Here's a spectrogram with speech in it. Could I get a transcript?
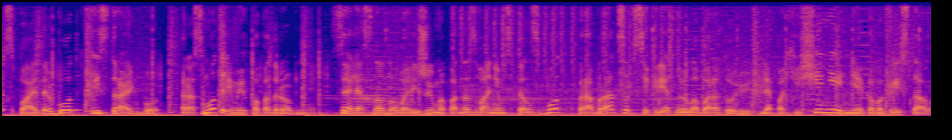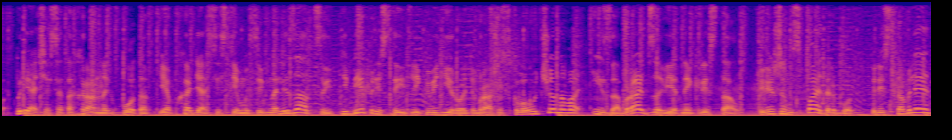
Spider-бот и Strike-бот. Рассмотрим их поподробнее. Цель основного режима под названием Stealth-бот – пробраться в секретную лабораторию для похищения некого кристалла. Прячась от охранных ботов и обходя системы сигнализации, тебе предстоит ликвидировать вражеского ученого и забрать заветный кристалл. Режим Spider-бот представляет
